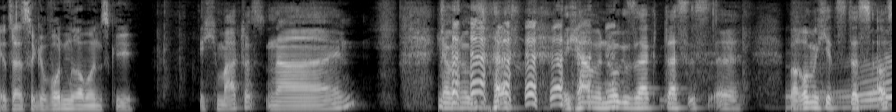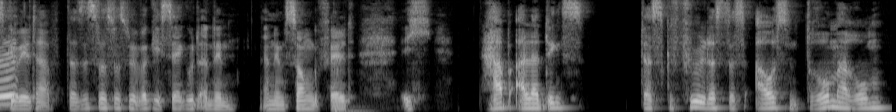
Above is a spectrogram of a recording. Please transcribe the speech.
Jetzt hast du gewonnen, Ramonski. ich mag das. Nein. Ich habe nur gesagt, ich habe nur gesagt, das ist, äh, warum ich jetzt das ausgewählt habe. Das ist was, was mir wirklich sehr gut an den, an dem Song gefällt. Ich habe allerdings das Gefühl, dass das Außen drumherum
